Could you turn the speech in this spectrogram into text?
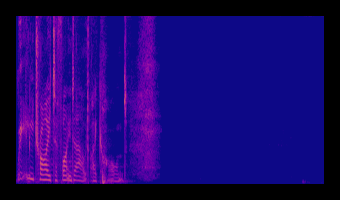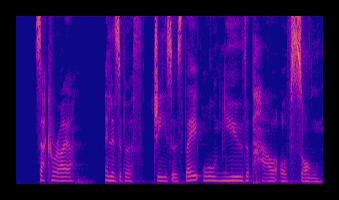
really tried to find out. I can't. Zachariah, Elizabeth, Jesus, they all knew the power of song,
